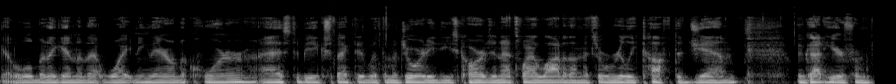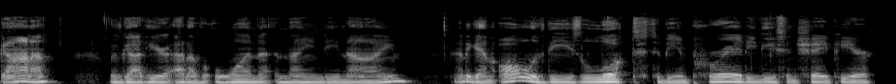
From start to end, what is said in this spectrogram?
Got a little bit, again, of that whitening there on the corner, as to be expected with the majority of these cards, and that's why a lot of them, it's really tough to gem. We've got here from Ghana. We've got here out of 199. And again, all of these looked to be in pretty decent shape here,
